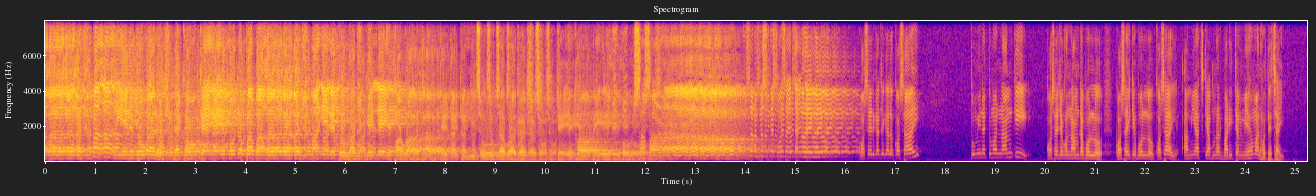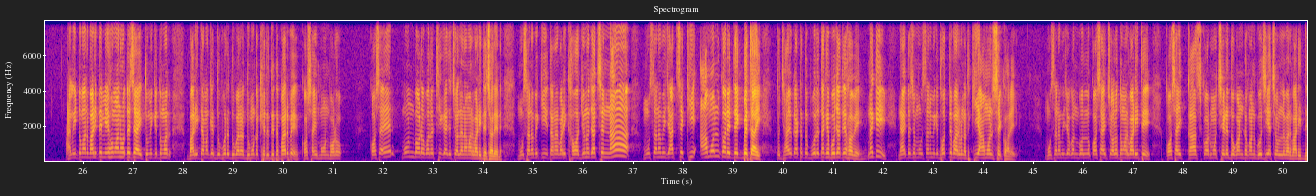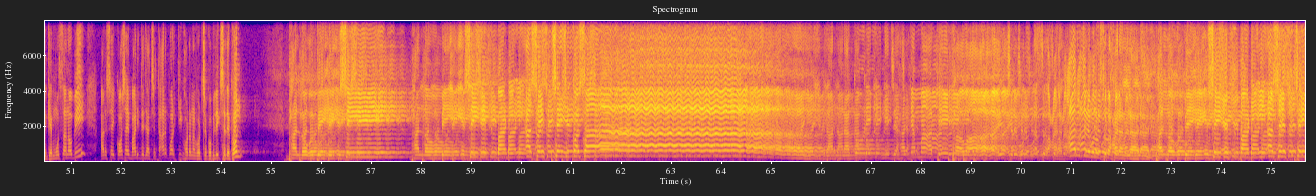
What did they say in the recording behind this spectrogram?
মায়ের দোয়ার, দেখো কেমন কসাই, তুমি না তোমার নাম কি? কসাই যখন নামটা বলল, কসাইকে বলল, কসাই, আমি আজকে আপনার বাড়িতে আমি মেহমান হতে চাই। আমি তোমার বাড়িতে মেহমান হতে চাই। তুমি কি তোমার বাড়িতে আমাকে দুপুরে দুবেলা দুমুটো খেতে দিতে পারবে? কসাই মন বড় কসাইয়ের মন বড় বলে, ঠিক আছে, চলেন আমার বাড়িতে, চলেন। মুসানবী কি তার বাড়ি খাওয়ার জন্য যাচ্ছেন? না মুসানবী যাচ্ছে কি আমল করে দেখবে তাই। তো যাই হোক, একটা তো বলে তাকে বোঝাতে হবে, নাকি? নাই তো সে মুসানবীকে ধরতে পারবে না, তো কি আমল সে করে? মুসানবী যখন বলল, কসাই, চলো তোমার বাড়িতে। কসাই কাজকর্ম ছেড়ে দোকান টোকান গুছিয়ে চলল এবার বাড়ির দিকে। মুসানবী আর সেই কসাই বাড়িতে যাচ্ছে। তারপর কি ঘটনা ঘটছে কবি, লিখছে দেখুন। ভালোবেসে ভালোবেসে বাড়ি আসে সেই কষাই। রান্না করে নিজে হাতে মাকে খাওয়ায়। জোরে বলুন না সুবহানাল্লাহ। আর জোরে বলুন সুবহানাল্লাহ। ভালোবেসে বাড়ি আসে সেই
